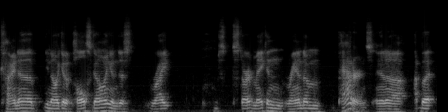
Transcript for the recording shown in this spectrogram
kind of, you know, get a pulse going and just write, just start making random patterns. And, uh, but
